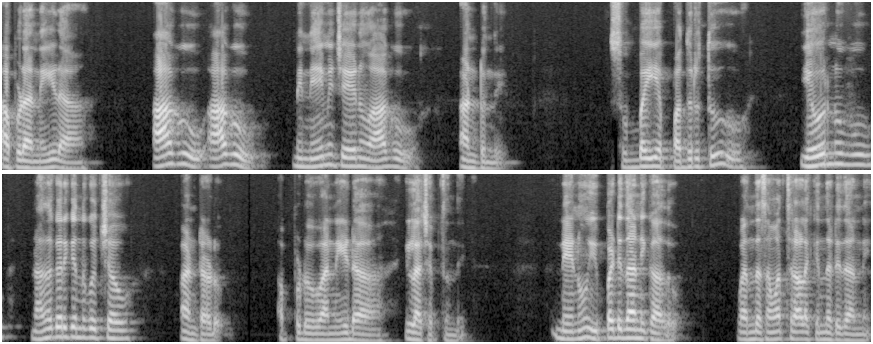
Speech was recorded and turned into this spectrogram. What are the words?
అప్పుడు ఆ నీడ ఆగు ఆగు నిన్నేమి చేయను ఆగు అంటుంది. సుబ్బయ్య పదురుతూ ఎవరు నువ్వు నా దగ్గరికి ఎందుకొచ్చావు అంటాడు. అప్పుడు ఆ నీడ ఇలా చెప్తుంది. నేను ఇప్పటిదాన్ని కాదు వంద సంవత్సరాల కిందటి దాన్ని.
